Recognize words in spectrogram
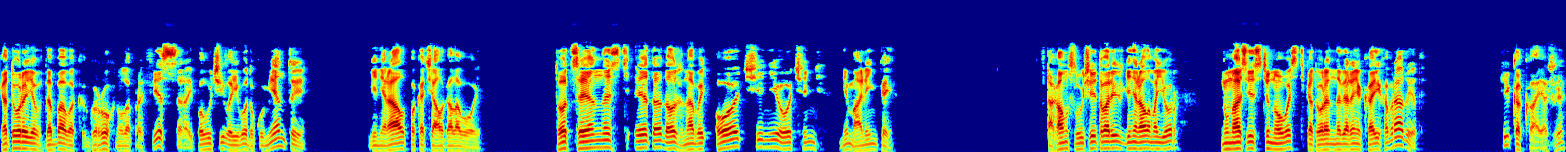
которая вдобавок грохнула профессора и получила его документы, генерал покачал головой. То ценность эта должна быть очень и очень немаленькой. В таком случае, товарищ генерал-майор, у нас есть новость, которая наверняка их обрадует. И какая же?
